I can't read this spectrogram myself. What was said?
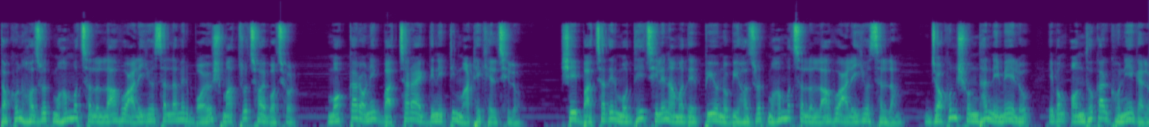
তখন হজরত মোহাম্মদ সাল্লাহ আলিহাসাল্লামের বয়স মাত্র ছয় বছর। মক্কার অনেক বাচ্চারা একদিন একটি মাঠে খেলছিল। সেই বাচ্চাদের মধ্যেই ছিলেন আমাদের প্রিয় নবী হজরত মোহাম্মদ সাল্লাহ আলিহাসাল্লাম যখন সন্ধ্যা নেমে এলো এবং অন্ধকার ঘনিয়ে গেল,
